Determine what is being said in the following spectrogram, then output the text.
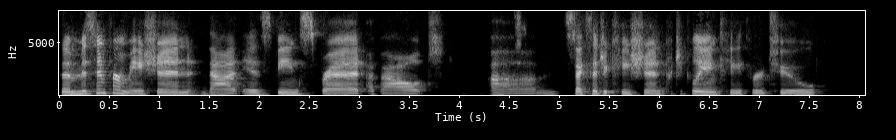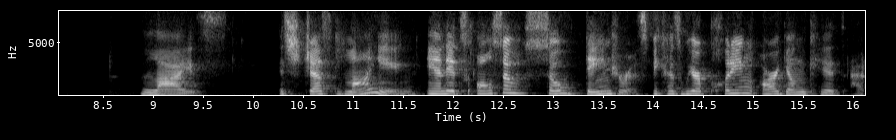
the misinformation that is being spread about um, sex education, particularly in K through two, lies. It's just lying. And it's also so dangerous because we are putting our young kids at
